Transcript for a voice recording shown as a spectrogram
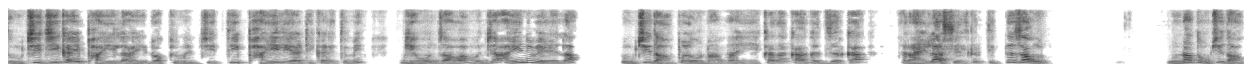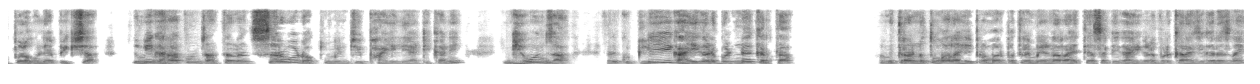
तुमची जी काही फाईल आहे डॉक्युमेंटची ती फाईल या ठिकाणी तुम्ही घेऊन जावा. म्हणजे ऐन वेळेला तुमची धावपळ होणार नाही. एखादा कागद जर का राहिला असेल तर तिथं जाऊन पुन्हा तुमची धावपळ होण्यापेक्षा तुम्ही घरातून जाताना सर्व डॉक्युमेंटची फाईल या ठिकाणी घेऊन जा. आणि कुठलीही घाई गडबड न करता मित्रांनो तुम्हाला हे प्रमाणपत्र मिळणार आहे त्यासाठी घाई गडबड करायची गरज नाही.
